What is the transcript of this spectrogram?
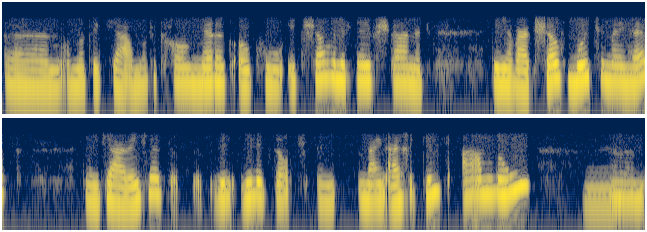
Um, omdat, ik, ja, omdat ik gewoon merk ook hoe ik zelf in het leven sta met dingen waar ik zelf moeite mee heb. denk, ja, weet je, dat, wil, wil, ik dat een, mijn eigen kind aandoen? Mm.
